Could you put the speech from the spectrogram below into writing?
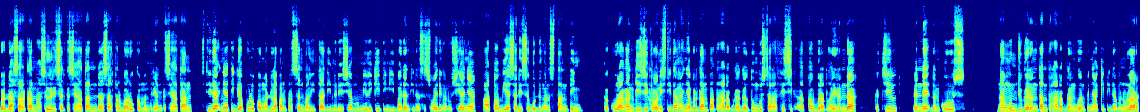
Berdasarkan hasil riset kesehatan dasar terbaru Kementerian Kesehatan, setidaknya 30,8 persen balita di Indonesia memiliki tinggi badan tidak sesuai dengan usianya atau biasa disebut dengan stunting. Kekurangan gizi kronis tidak hanya berdampak terhadap gagal tumbuh secara fisik atau berat lahir rendah, kecil, pendek, dan kurus. Namun juga rentan terhadap gangguan penyakit tidak menular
